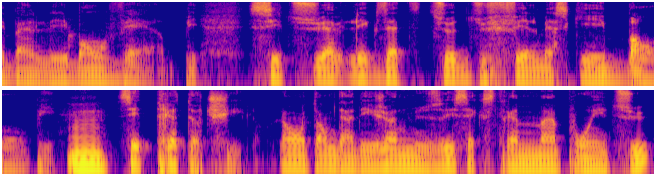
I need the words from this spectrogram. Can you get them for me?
c'est ben, les bons verbes, puis si tu as l'exactitude du film, est-ce qu'il est bon, puis Hmm. c'est très touchy. Là. Là, on tombe dans des gens de musée, c'est extrêmement pointu.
